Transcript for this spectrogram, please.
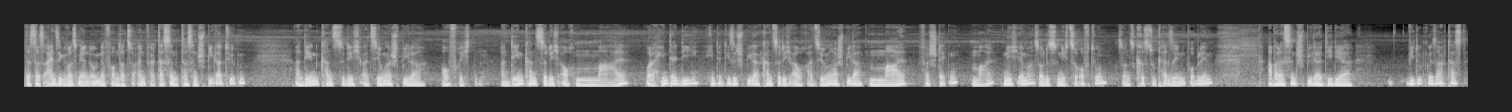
das ist das Einzige, was mir in irgendeiner Form dazu einfällt. Das sind, das sind Spielertypen, an denen kannst du dich als junger Spieler aufrichten. An denen kannst du dich auch mal, oder hinter die, hinter diese Spieler kannst du dich auch als jüngerer Spieler mal verstecken. Mal, nicht immer, solltest du nicht so oft tun, sonst kriegst du per se ein Problem. Aber das sind Spieler, die dir, wie du gesagt hast,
